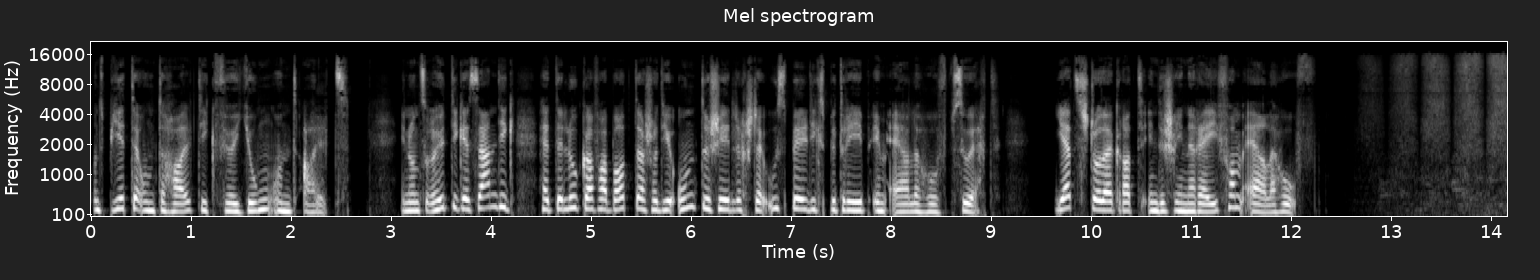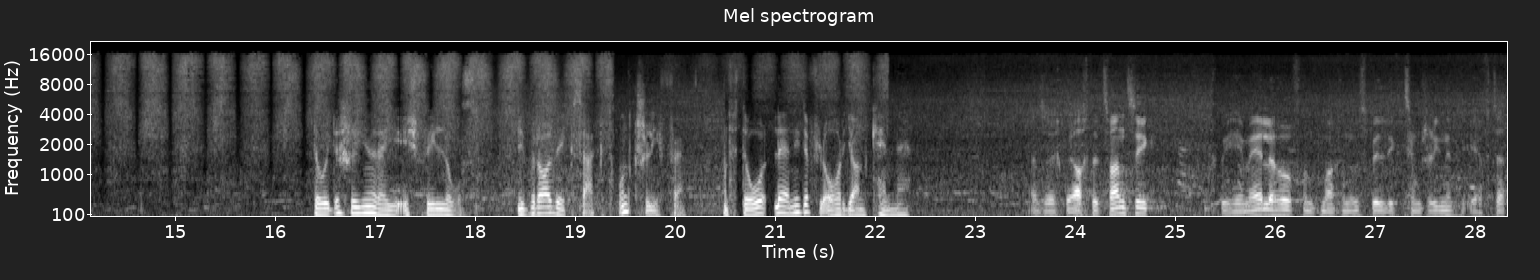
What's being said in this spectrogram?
und bieten Unterhaltung für Jung und Alt. In unserer heutigen Sendung hat Luca Fabotta schon die unterschiedlichsten Ausbildungsbetriebe im Erlenhof besucht. Jetzt steht er gerade in der Schreinerei vom Erlenhof. Hier in der Schreinerei ist viel los. Überall wird gesagt und geschliffen. Und hier lerne ich den Florian kennen. Also ich bin 28, ich bin hier im Erlenhof und mache eine Ausbildung zum Schreiner IFZ.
